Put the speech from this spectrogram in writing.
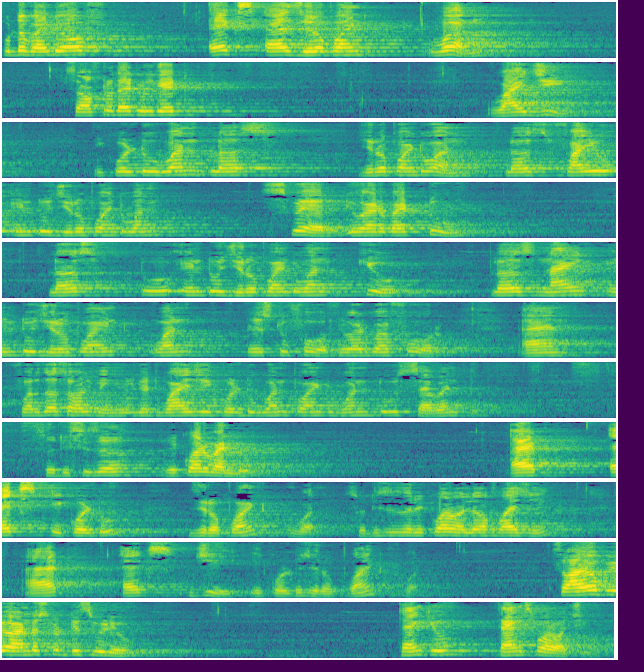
put the value of x as 0.1 so after that we'll get yg equal to 1 plus 0.1 plus 5 into 0.1 square divided by 2 plus 2 into 0.1 cube plus 9 into 0.1 raised to 4 divided by 4 and further solving you will get y is equal to 1.1272 so this is a required value at x equal to 0.1 so this is the required value of yg at xg equal to 0.1 so i hope you understood this video. Thank you. Thanks for watching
